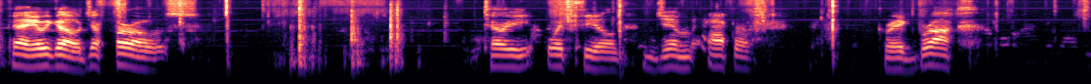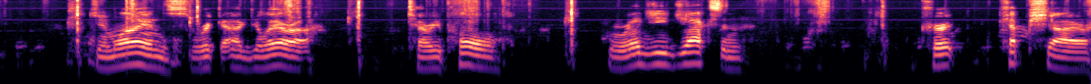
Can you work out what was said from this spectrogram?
Okay, here we go. Jeff Burroughs. Terry Whitfield. Jim Acker. Greg Brock. Jim Lyons. Rick Aguilera. Terry Puhl. Reggie Jackson, Kurt Kepshire,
